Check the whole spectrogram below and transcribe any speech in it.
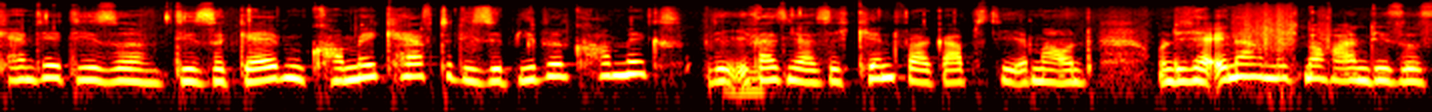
Kennt ihr diese, diese gelben Comichefte, diese Bibelcomics? Ich mhm. weiß nicht, als ich Kind war, gab es die immer. Und, und ich erinnere mich noch an dieses,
